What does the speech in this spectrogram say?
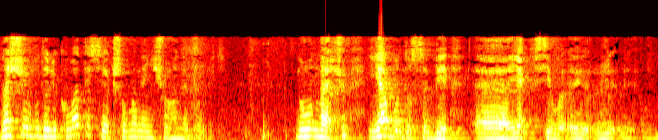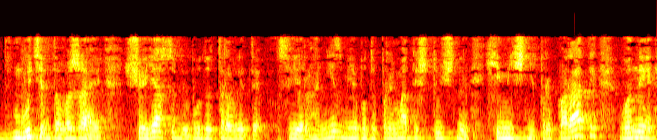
На що я буду лікуватися, якщо в мене нічого не болить? Ну нащо? Я буду собі, е, як всі в- е, буцімто вважають, що я собі буду травити свій організм, я буду приймати штучні хімічні препарати, вони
